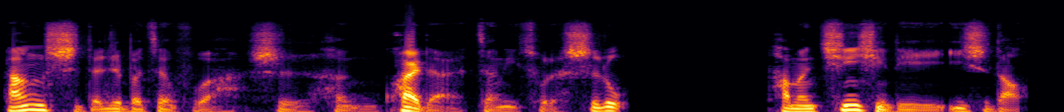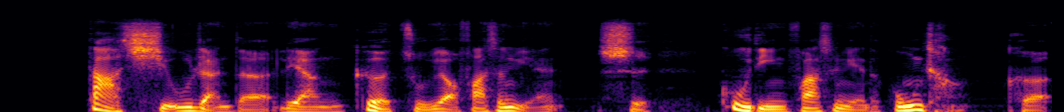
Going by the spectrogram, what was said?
当时的日本政府啊是很快的整理出了思路，他们清醒地意识到，大气污染的两个主要发生源是固定发生源的工厂和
